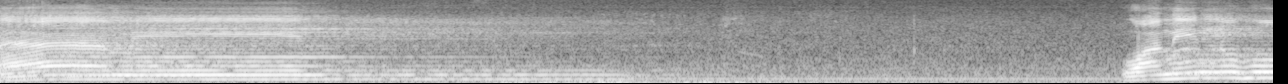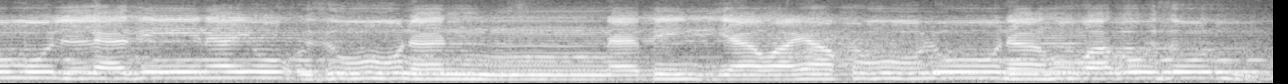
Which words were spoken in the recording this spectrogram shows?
آمين. ومنهم الذين يؤذون النبي ويقولون هو أذن.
